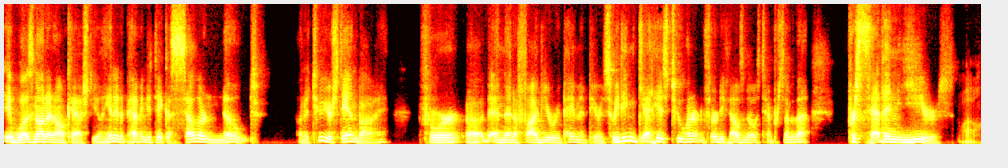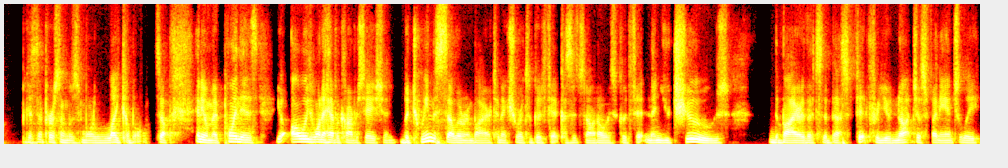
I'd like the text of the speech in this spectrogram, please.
it was not an all cash deal. He ended up having to take a seller note on a two year standby for uh, and then a five year repayment period. So he didn't get his two hundred and thirty thousand dollars, ten percent of that, for seven years. Wow. Because that person was more likable. So anyway, my point is you always want to have a conversation between the seller and buyer to make sure it's a good fit because it's not always a good fit. And then you choose the buyer that's the best fit for you, not just financially,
